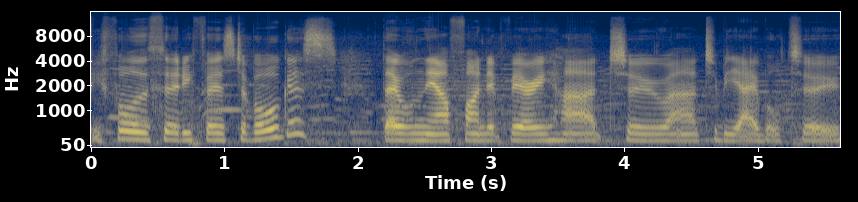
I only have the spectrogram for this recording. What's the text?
before the 31st of August, they will now find it very hard to uh, to be able to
